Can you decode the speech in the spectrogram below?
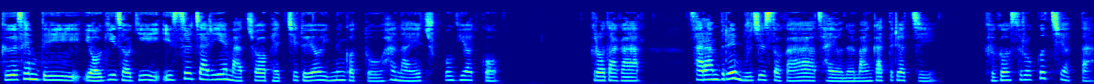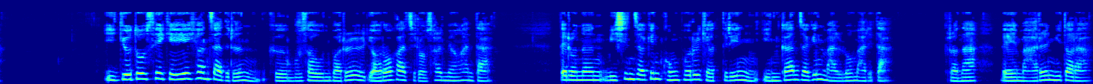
그 샘들이 여기저기 있을 자리에 맞춰 배치되어 있는 것도 하나의 축복이었고, 그러다가 사람들의 무질서가 자연을 망가뜨렸지. 그것으로 끝이었다. 이교도 세계의 현자들은 그 무서운 벌을 여러 가지로 설명한다. 때로는 미신적인 공포를 곁들인 인간적인 말로 말이다. 그러나 내 말을 믿어라.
